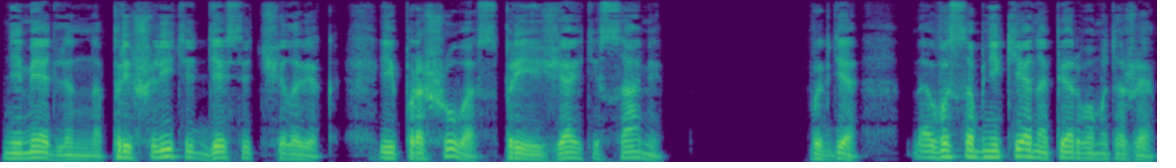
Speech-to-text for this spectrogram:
немедленно пришлите десять человек, и прошу вас, приезжайте сами. — Вы где? — В особняке на первом этаже.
